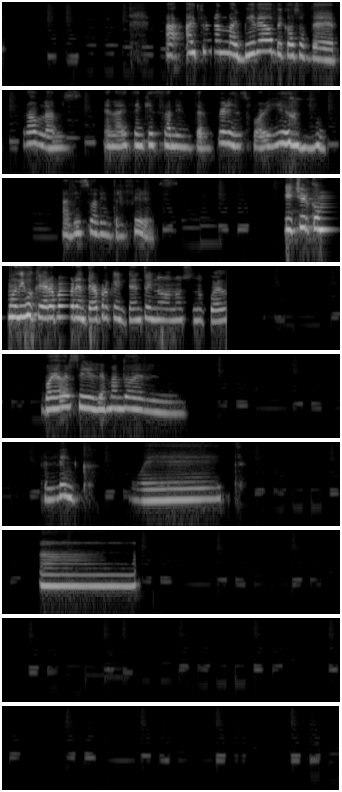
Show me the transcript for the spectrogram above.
I, I turned on my video because of the problems, and I think it's an interference for you. A visual interference. Teacher, ¿cómo dijo que era para entrar? Porque intento y no, no, no puedo. Voy a ver si les mando el link. Wait. Ah,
